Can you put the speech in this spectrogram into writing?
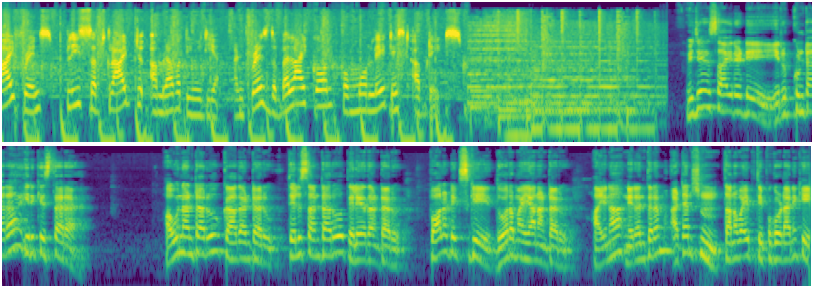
Hi friends please subscribe to Amaravati media and press the bell icon for more latest updates Vijayasai Reddy ఇరుక్కుంటారా ఇరికిస్తారా? అవునంటారు కాదంటారు తెలుసు అంటారు తెలియదంటారు. పాలిటిక్స్కి దూరం అయ్యానంటారు అయినా నిరంతరం అటెన్షన్ తన వైపు తిప్పుకోవడానికి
